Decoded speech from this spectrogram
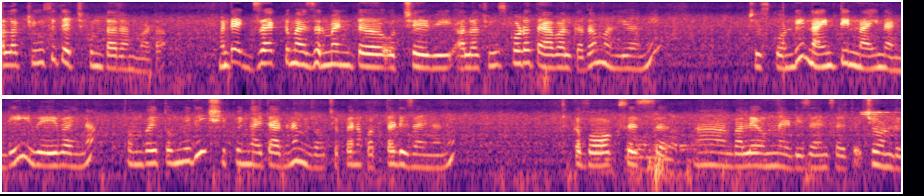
అలా చూసి తెచ్చుకుంటారనమాట అంటే ఎగ్జాక్ట్ మెజర్మెంట్ వచ్చేవి అలా చూసి కూడా తేవాలి కదా మళ్ళీ అని చూసుకోండి. నైంటీ నైన్ అండి ఇవి ఏవైనా తొంభై తొమ్మిది షిప్పింగ్ అయితే అదన మీకు చెప్పాను కొత్త డిజైన్ అని. చక్క బాక్సెస్ భలే ఉన్నాయి డిజైన్స్ అయితే. చూడండి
